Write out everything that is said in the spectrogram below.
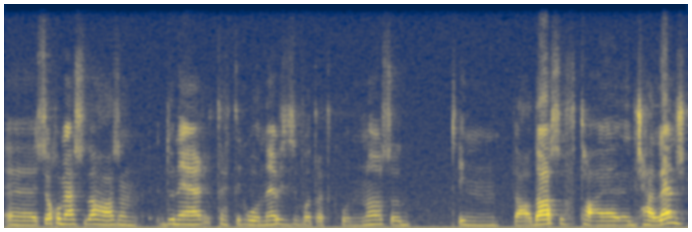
eh, så kommer jeg til å ha sånn Doner 30 kroner. Hvis du får 30 kroner nå, så innen da da, så tar jeg en challenge.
